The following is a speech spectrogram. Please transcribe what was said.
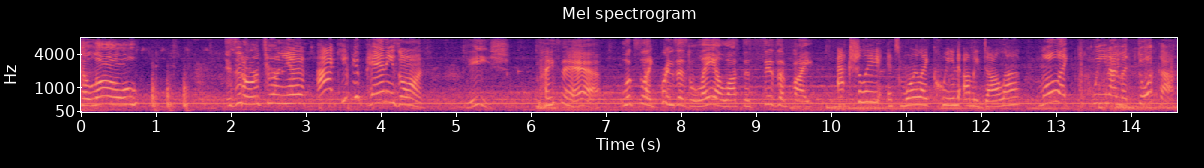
Hello? Is it our turn yet? Ah, keep your panties on. Yeesh. Nice hair. Looks like Princess Leia lost a scissor fight. Actually, it's more like Queen Amidala. More like Queen Amadorka.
